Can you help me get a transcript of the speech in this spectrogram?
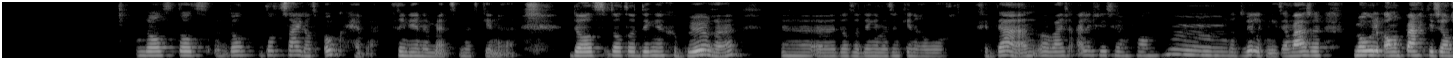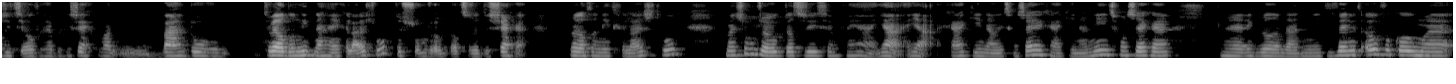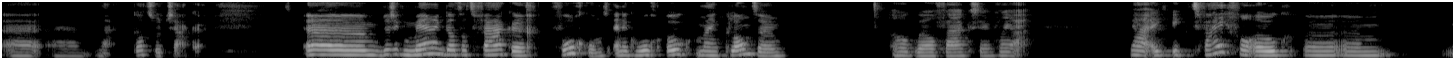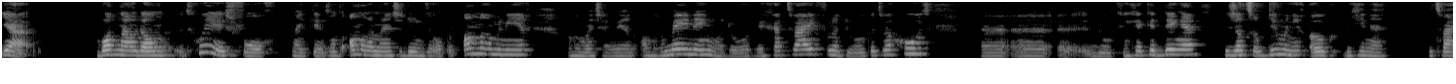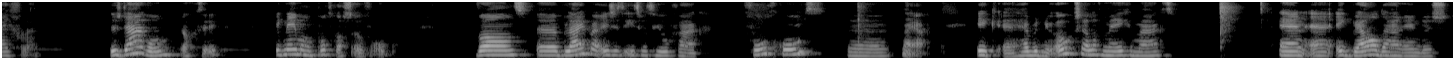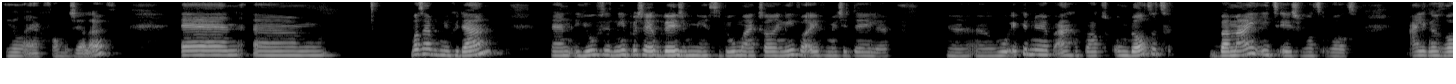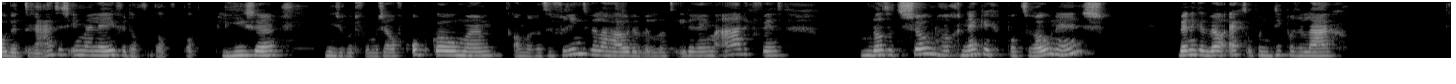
dat, dat, dat, dat zij dat ook hebben, vriendinnen met, met kinderen. Dat, dat er dingen gebeuren, uh, dat er dingen met hun kinderen worden gedaan, waarbij ze eigenlijk zoiets hebben van, hmm, dat wil ik niet. En waar ze mogelijk al een paar keer zelfs iets over hebben gezegd, maar waardoor, terwijl er niet naar hen geluisterd wordt, dus soms ook dat ze het dus zeggen, maar dat er niet geluisterd wordt. Maar soms ook dat ze zoiets hebben van, ja, ja, ja, ga ik hier nou iets van zeggen, ga ik hier nou niet iets van zeggen? Uh, ik wil inderdaad niet vervelend overkomen, nou, dat soort zaken. Um, dus ik merk dat dat vaker voorkomt. En ik hoor ook mijn klanten ook wel vaak zeggen van ja, ja ik, ik twijfel ook uh, ja, wat nou dan het goede is voor mijn kind. Want andere mensen doen het op een andere manier. Andere mensen hebben weer een andere mening, waardoor ik weer ga twijfelen. Doe ik het wel goed? Uh, uh, doe ik geen gekke dingen? Dus dat ze op die manier ook beginnen te twijfelen. Dus daarom dacht ik, ik neem er een podcast over op. Want uh, blijkbaar is het iets wat heel vaak voorkomt. Uh, nou ja, ik uh, heb het nu ook zelf meegemaakt. En ik bel daarin dus heel erg van mezelf. En um, wat heb ik nu gedaan? En je hoeft het niet per se op deze manier te doen, maar ik zal in ieder geval even met je delen hoe ik het nu heb aangepakt. Omdat het bij mij iets is wat, wat eigenlijk een rode draad is in mijn leven. Dat, dat, dat pleasen niet zo goed voor mezelf opkomen, anderen te vriend willen houden, willen dat iedereen me aardig vindt. Omdat het zo'n hardnekkig patroon is, ben ik het wel echt op een diepere laag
